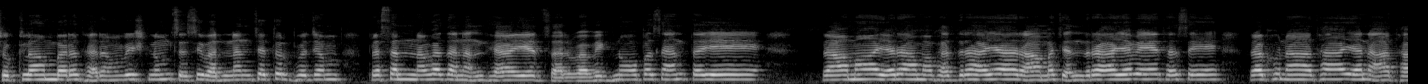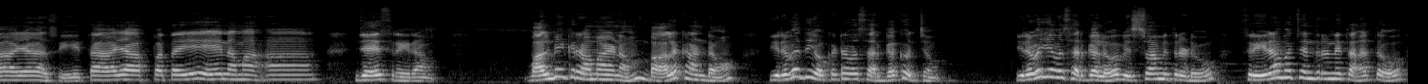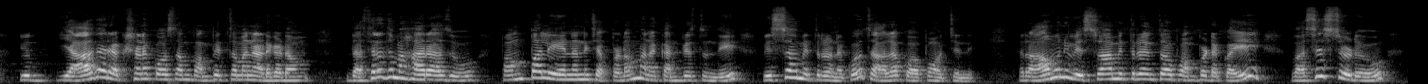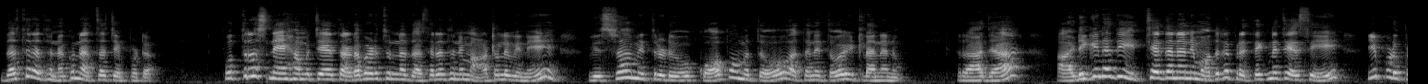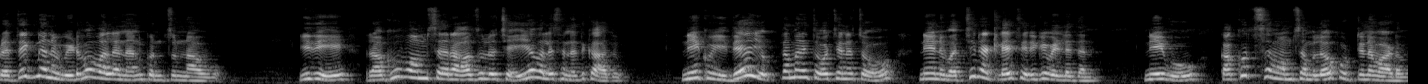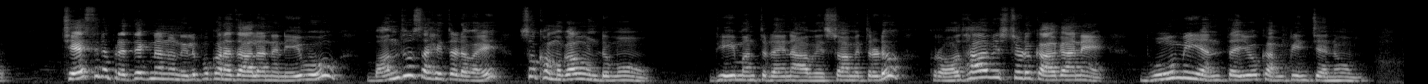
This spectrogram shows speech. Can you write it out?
శుక్లాంబరధరం విష్ణుం శశివర్ణం చతుర్భుజం ప్రసన్నవదనం ధ్యాయేత్ సర్వవిఘ్నోపశాంతయే. రామాయ రామభద్రాయ రామచంద్రాయ వేధసే. రఘునాథాయ నాథాయ సీతాయ పతయే నమ. జయ శ్రీరామ్. వాల్మీకి రామాయణం బాలకాండం ఇరవై ఒకటవ సర్గకు వచ్చాం ఇరవయవ సర్గలో విశ్వామిత్రుడు శ్రీరామచంద్రుని తనతో యు యాగ రక్షణ కోసం పంపించమని అడగడం దశరథ మహారాజు పంపలేనని చెప్పడం మనకు కనిపిస్తుంది. విశ్వామిత్రునకు చాలా కోపం వచ్చింది. రాముని విశ్వామిత్రునితో పంపుటకై వశిష్ఠుడు దశరథునకు నచ్చ చెప్పుట. పుత్ర స్నేహముచే తడబడుతున్న దశరథుని మాటలు విని విశ్వామిత్రుడు కోపముతో అతనితో ఇట్లనను. రాజా అడిగినది ఇచ్చేదనని మొదట ప్రతిజ్ఞ చేసి ఇప్పుడు ప్రతిజ్ఞను విడవవలననుకుంటున్నావు. ఇది రఘువంశ రాజులు చేయవలసినది కాదు. నీకు ఇదే యుక్తమని తోచినచో నేను వచ్చినట్లే తిరిగి వెళ్ళేదను. నీవు కకుత్స వంశములో పుట్టినవాడవు. చేసిన ప్రతిజ్ఞను నిలుపుకొనజాలని నీవు బంధు సహితుడవై సుఖముగా ఉండుము. ధీమంతుడైన ఆ విశ్వామిత్రుడు క్రోధావిష్టుడు కాగానే భూమి అంతయు కంపించెను.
